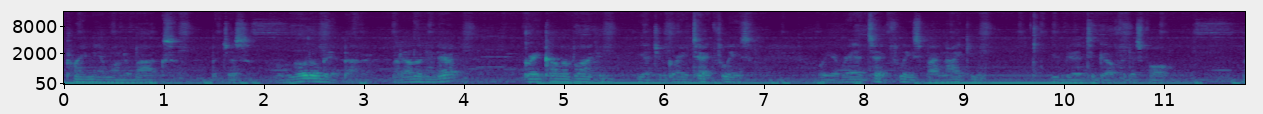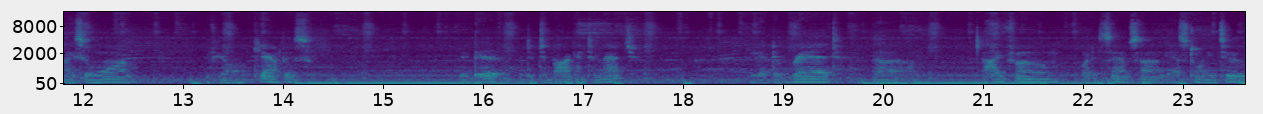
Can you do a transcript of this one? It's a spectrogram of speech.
premium on the box, but just a little bit better. But other than that, great color blocking. You got your gray tech fleece or your red tech fleece by Nike. You're good to go for this fall. Nice and warm. If you're on campus, you're good with the toboggan to match. You got the red um, iPhone or the Samsung S22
